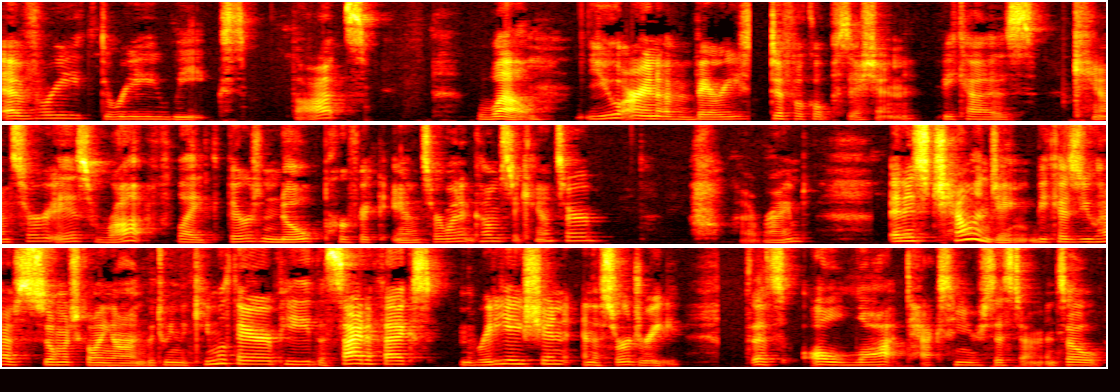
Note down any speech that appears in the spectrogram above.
every three weeks. Thoughts? Well, you are in a very difficult position because cancer is rough. Like, there's no perfect answer when it comes to cancer. that rhymed. And it's challenging because you have so much going on between the chemotherapy, the side effects, the radiation, and the surgery. That's a lot taxing your system. And so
